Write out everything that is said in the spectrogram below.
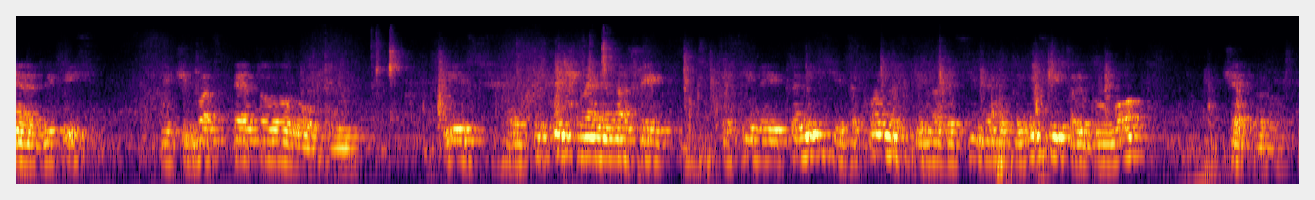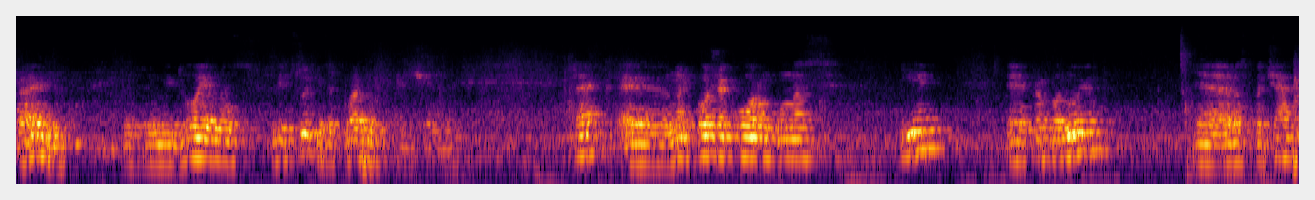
січня 2025 року. Із шести членів нашої постійної комісії законності на засіданні комісії прибуло четверо. Правильно? Розумію, Двоє у нас відсутні за причинами. Так, е, ну, отже, кворум у нас є. Е, Пропоную е, розпочати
